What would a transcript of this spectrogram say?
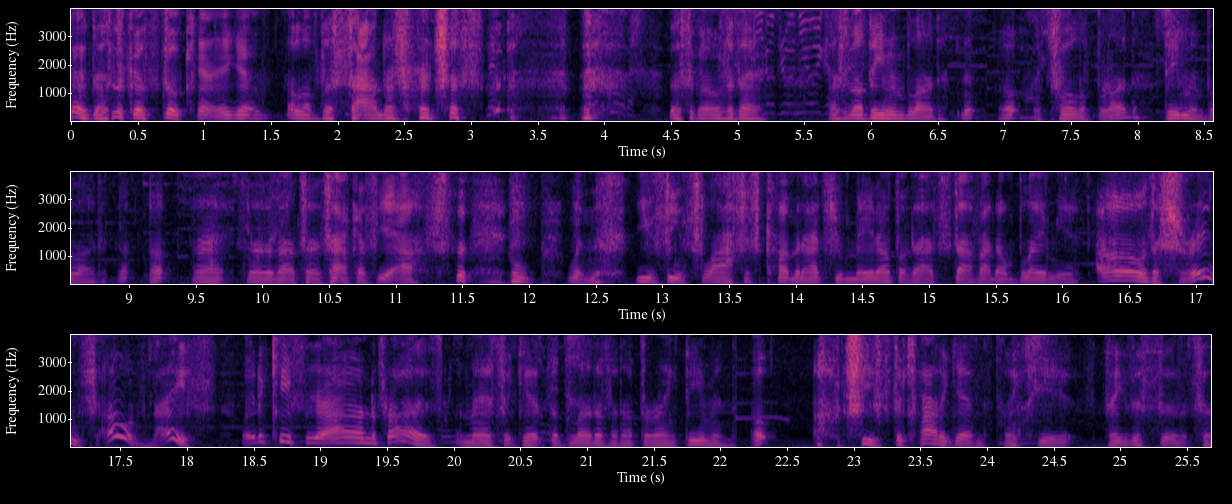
Nezuko's still carrying him. I love the sound of her just. Let's go over there. I smell demon blood. Oh, a pool of blood? Demon blood. Oh, oh alright. It's not about to attack us. Yeah. when you've seen slashes coming at you made up of that stuff, I don't blame you. Oh, the syringe. Oh, nice. Way to keep your eye on the prize. I managed to get the blood of an upper rank demon. Oh, oh, jeez, the cat again. Thank you. Take this to, to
